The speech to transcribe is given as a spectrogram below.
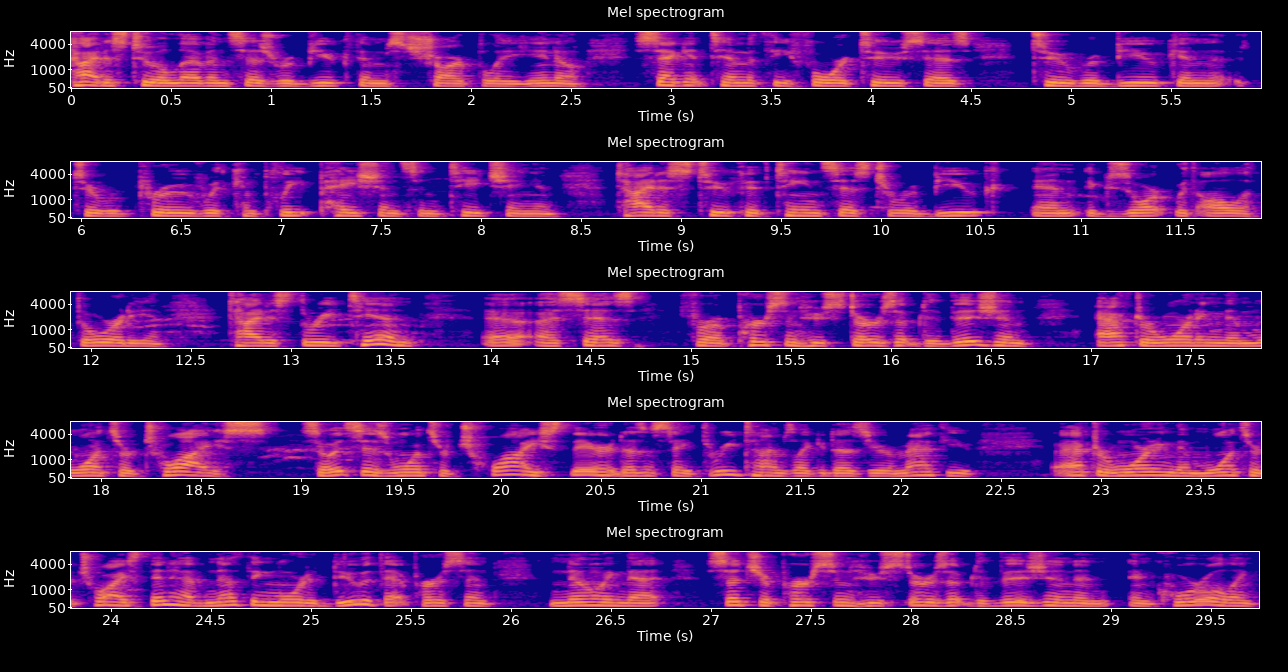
Titus 2:11 says rebuke them sharply. You know, 2 Timothy 4:2 says to rebuke and to reprove with complete patience and teaching and Titus 2:15 says to rebuke and exhort with all authority and Titus 3:10 uh, uh, says for a person who stirs up division after warning them once or twice. So it says once or twice there. It doesn't say three times like it does here in Matthew. After warning them once or twice, then have nothing more to do with that person, knowing that such a person who stirs up division and, and quarreling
